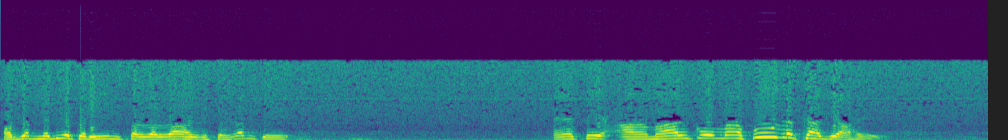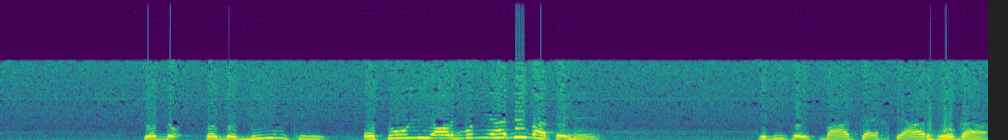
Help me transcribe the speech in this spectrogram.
اور جب نبی کریم صلی اللہ علیہ وسلم کے ایسے اعمال کو محفوظ رکھا گیا ہے تو جو دین کی اصولی اور بنیادی باتیں ہیں، کسی کو اس بات کا اختیار ہوگا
